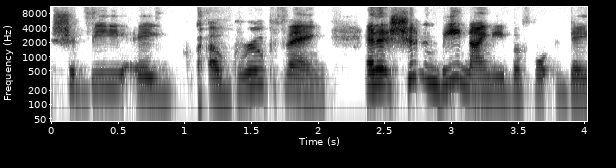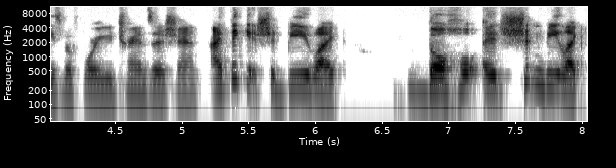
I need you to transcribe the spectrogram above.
should be a a group thing, and it shouldn't be ninety before days before you transition. I think it should be like the whole. It shouldn't be like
